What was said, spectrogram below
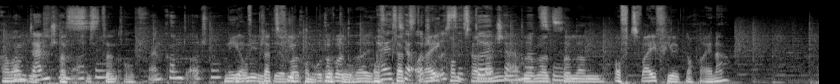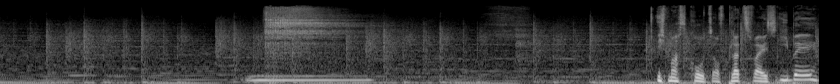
Aber kommt gut. dann schon Was Otto? ist dann auf? Wann kommt Otto? Nee, Nee, auf nee, Platz der 4 war- kommt Otto Otto. Auf Heißt Platz ja, Otto 3 ist kommt Zalando. Auf 2 fehlt noch einer. Ich mach's kurz. Auf Platz 2 ist eBay,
